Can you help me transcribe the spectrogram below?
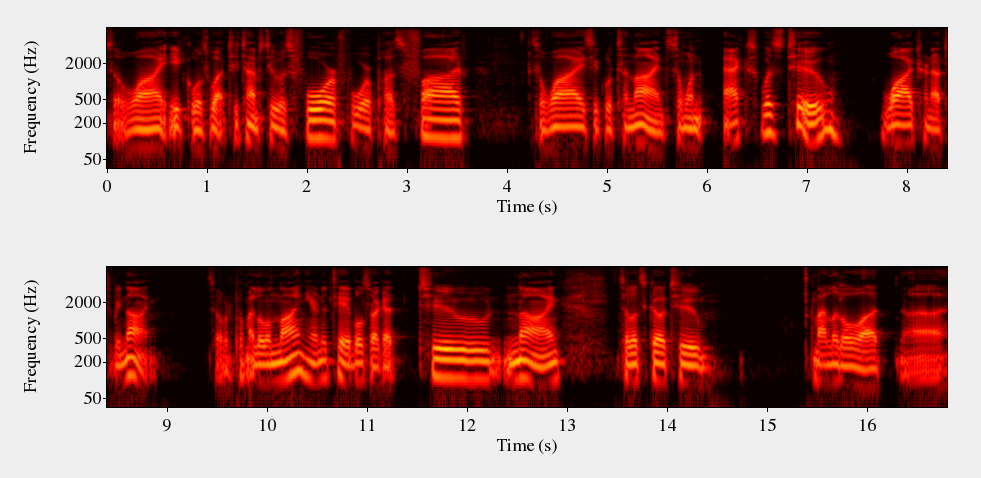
So y equals what? 2 times 2 is 4, 4 plus 5. So y is equal to 9. So when x was 2, y turned out to be 9. So I'm going to put my little 9 here in the table. So I got 2, 9. So let's go to my little uh, uh,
